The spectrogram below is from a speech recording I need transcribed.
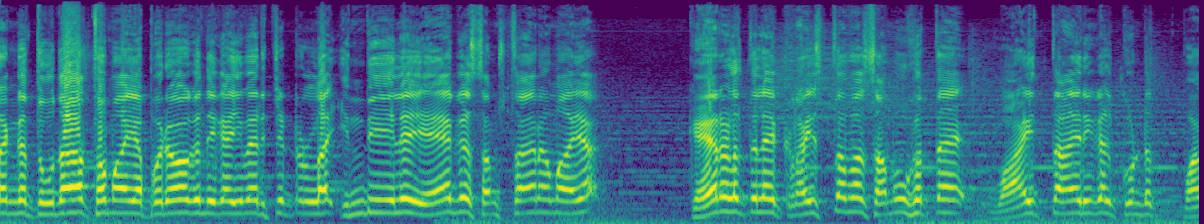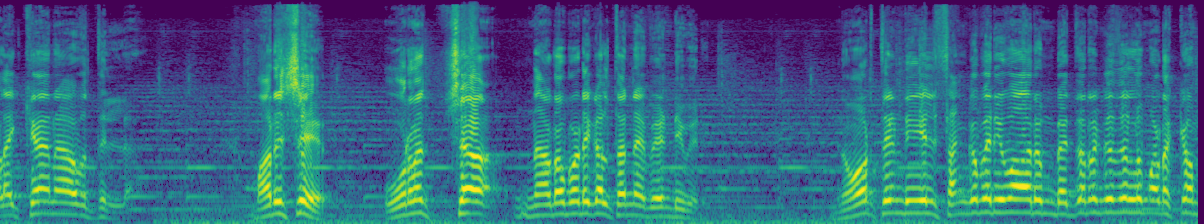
രംഗത്ത് ഉദാത്തമായ പുരോഗതി കൈവരിച്ചിട്ടുള്ള ഇന്ത്യയിലെ ഏക സംസ്ഥാനമായ കേരളത്തിലെ ക്രൈസ്തവ സമൂഹത്തെ വായ്ത്താരികൾ കൊണ്ട് വളയ്ക്കാനാവത്തില്ല. മറിച്ച് ഉറച്ച നടപടികൾ തന്നെ വേണ്ടിവരും നോർത്ത് ഇന്ത്യയിൽ സംഘപരിവാറും ബദർഗതകളും അടക്കം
